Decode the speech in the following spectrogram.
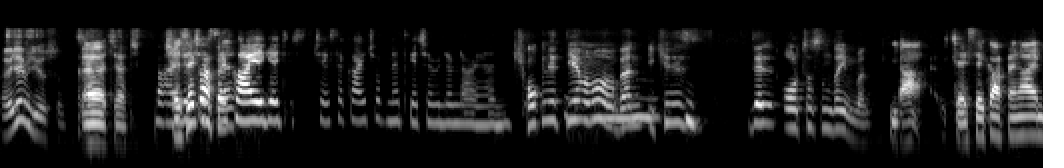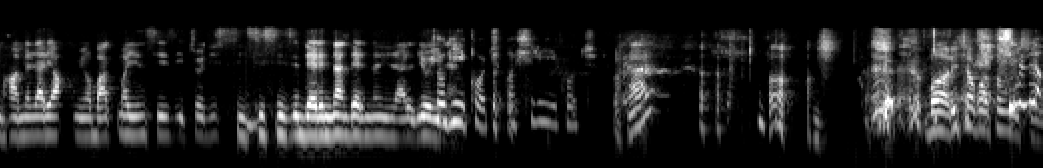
Öyle mi diyorsun? Evet evet. Bence CSK CSK'yı geç, CSK'yı çok net geçebilirler yani. Çok net diyemem ama ben ikiniz de ortasındayım ben. Ya CSK fena hamleler yapmıyor. Bakmayın siz Itudis sinsi sinsi derinden derinden ilerliyor yine. Çok iyi koç. Aşırı iyi koç. Ha? Bari hiç abartamıyorsun Şimdi ya.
